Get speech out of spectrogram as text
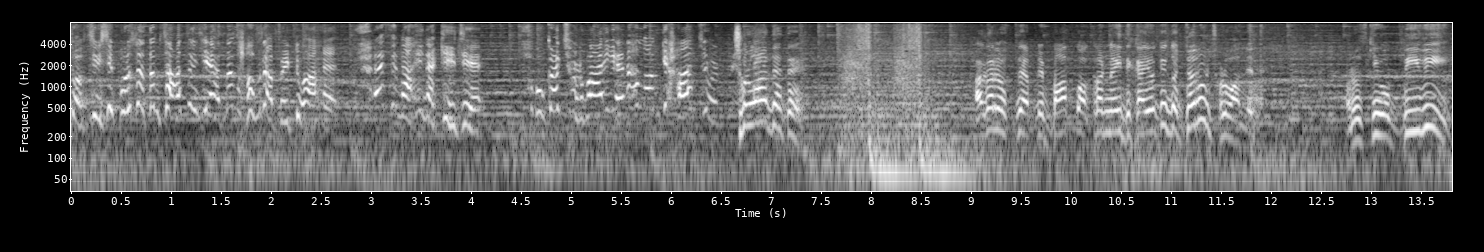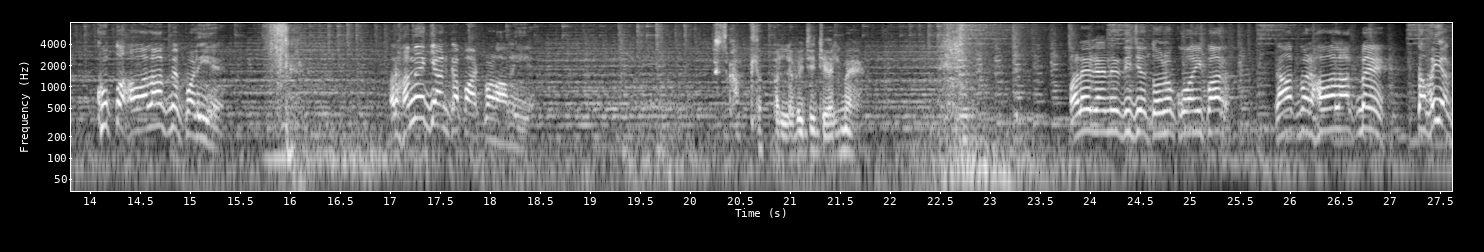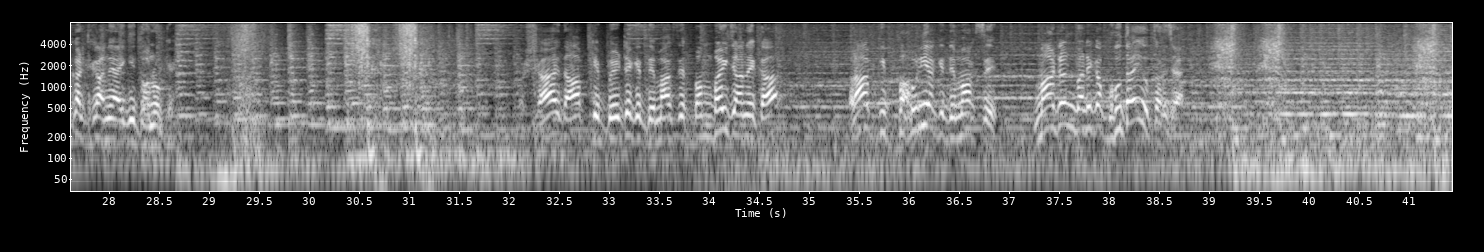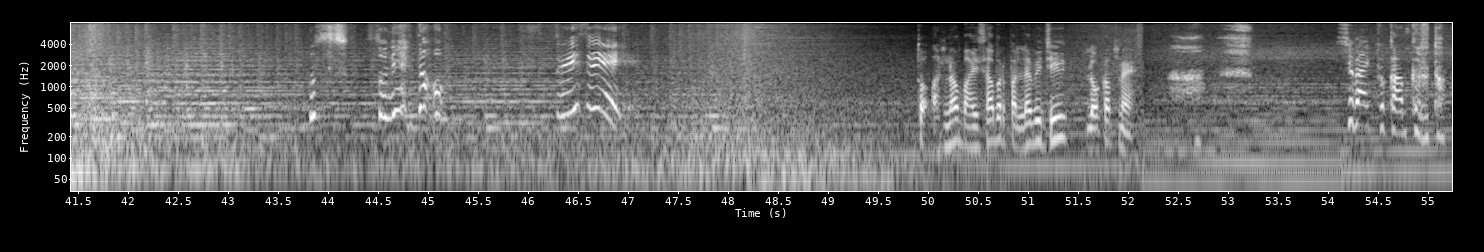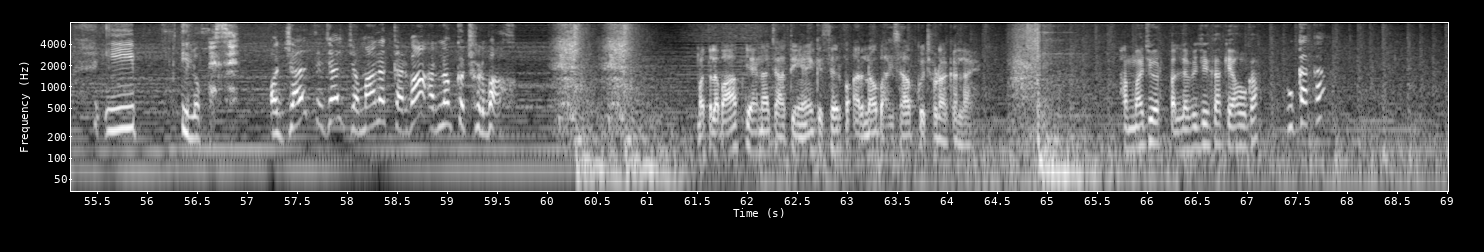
तो श्री श्री पुरुषोत्तम शास्त्री जी एकदम हमरा पेटुआ है। ऐसे नहीं ना कीजिए। उनका छुड़वाइए ना हम उनके हाथ जोड़ छुड़वा देते अगर उसने अपने बाप को अकड़ नहीं दिखाई होती तो ज़रूर छुड़वा देते और उसकी वो बीवी खुद तो हवालात में पड़ी है। और हमें ज्ञान का पाठ पढ़ा रही है। इसका मतलब पल्लवी जी जेल में है। पड़े रहने दीजिए दोनों को वहीं पर। रात भर हवालात में तभी अकड़ ठिकाने आएगी दोनों के। शायद आपके बेटे के दिमाग से बंबई जाने का और आपकी बहुरिया के दिमाग से मॉडर्न बने का भूता ही उतर जाए। सुनिए तो। श्री श्री तो अर्नब भाई साहब और पल्लवी जी लॉकअप में शिवाय ठो काम करो तो। ई ई लो पैसे। और जल्द से जल्द जमानत करवा अर्नब को छुड़वाओ। मतलब आप कहना चाहते हैं कि सिर्फ़ अर्नब भाई साहब को छुड़ा कर लाए। अम्मा जी और पल्लवी जी का क्या होगा? वो काका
